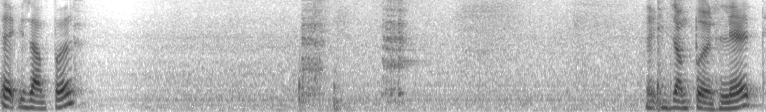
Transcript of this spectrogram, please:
example example let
